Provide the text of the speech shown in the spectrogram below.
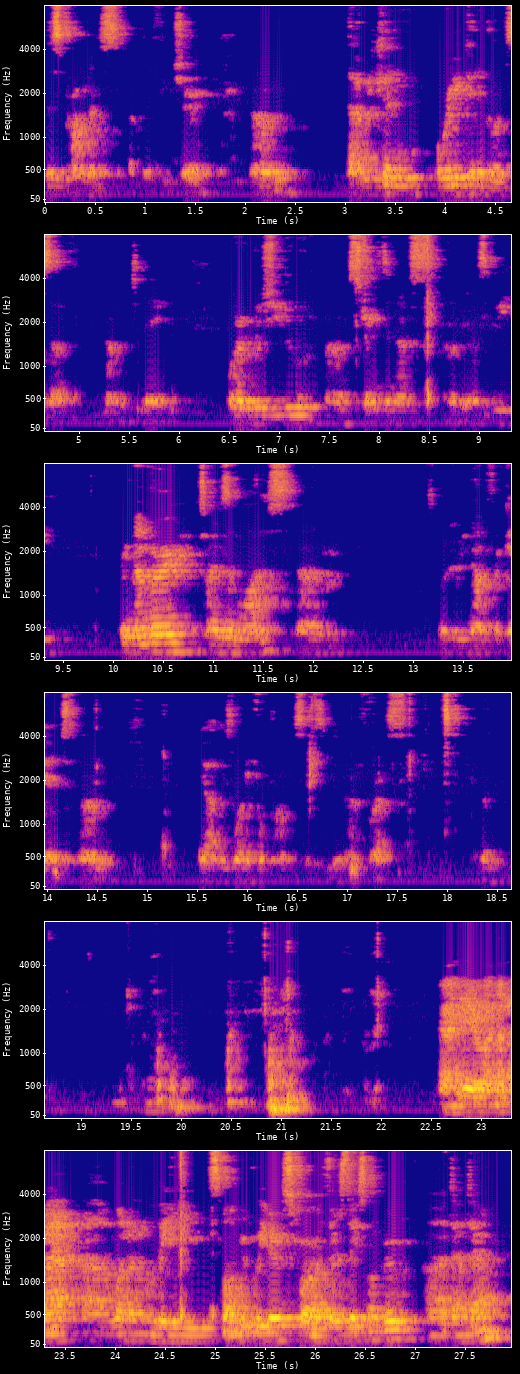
this promise of the future um, that we can already get a glimpse of um, today. Lord, would you um, strengthen us um, as we remember times of loss? Um, would we not forget, um, yeah, these wonderful promises you have for us? All right, hey everyone, I'm Matt, uh, one of the small group leaders for our Thursday small group uh, downtown.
